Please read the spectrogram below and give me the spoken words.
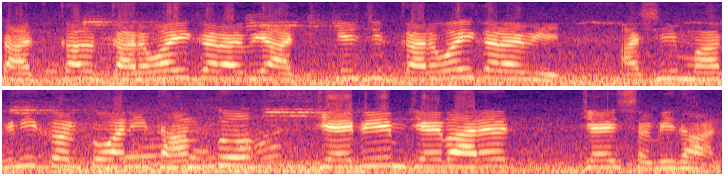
तात्काळ कारवाई करावी अटकेची कारवाई करावी अशी मागणी करतो आणि थांबतो. जय भीम जय भारत जय संविधान.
